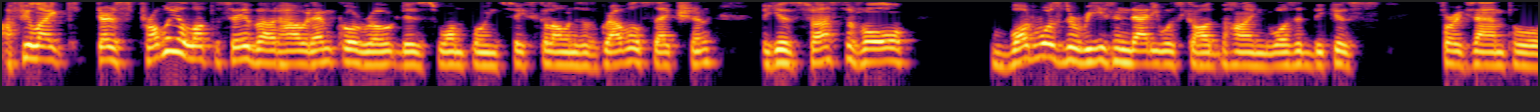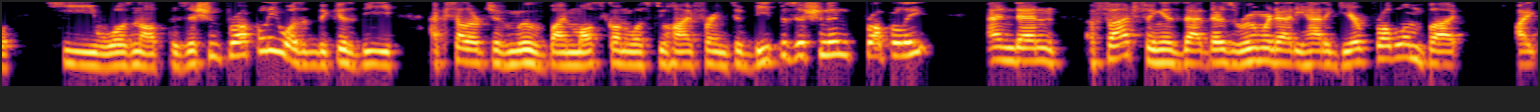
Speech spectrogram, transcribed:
I feel like there's probably a lot to say about how Remco rode this 1.6 kilometers of gravel section because first of all, what was the reason that he was caught behind? Was it because, for example, he was not positioned properly? Was it because the accelerative move by Moscon was too high for him to be positioned properly? And then a third thing is that there's a rumor that he had a gear problem, but I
